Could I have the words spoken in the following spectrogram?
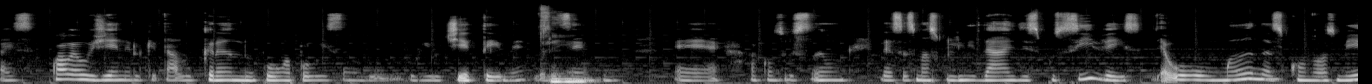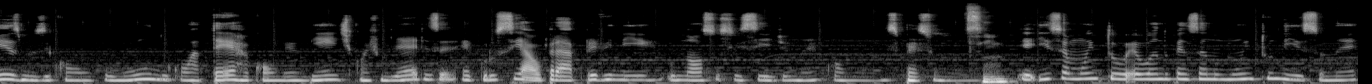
Mas qual é o gênero que está lucrando com a poluição do, do rio Tietê, né? Por Sim. exemplo é, a construção dessas masculinidades possíveis, é, ou humanas com nós mesmos e com o mundo, com a terra, com o meio ambiente, com as mulheres, é, é crucial para prevenir o nosso suicídio, né, como espécie humana. Sim. E isso é muito, eu ando pensando muito nisso, né,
